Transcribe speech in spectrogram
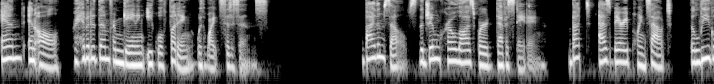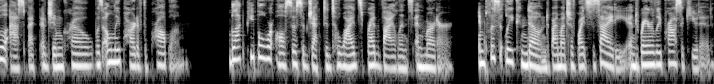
and, in all, prohibited them from gaining equal footing with white citizens. By themselves, the Jim Crow laws were devastating. But, as Berrey points out, the legal aspect of Jim Crow was only part of the problem. Black people were also subjected to widespread violence and murder, implicitly condoned by much of white society and rarely prosecuted,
